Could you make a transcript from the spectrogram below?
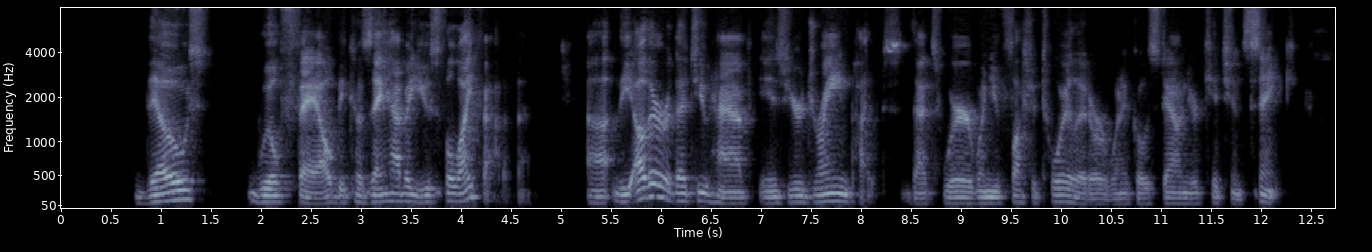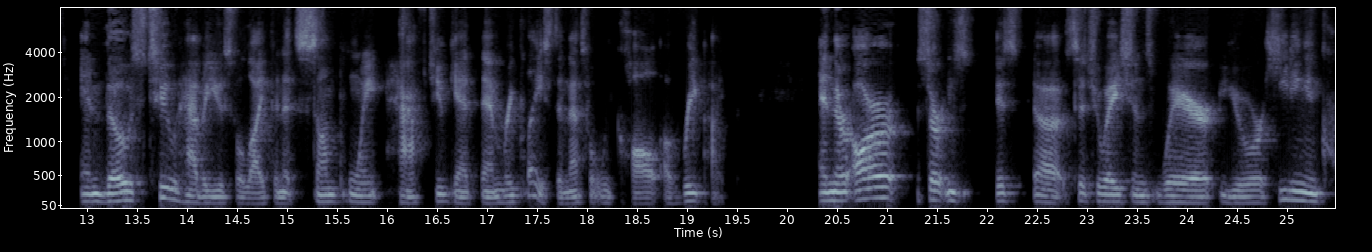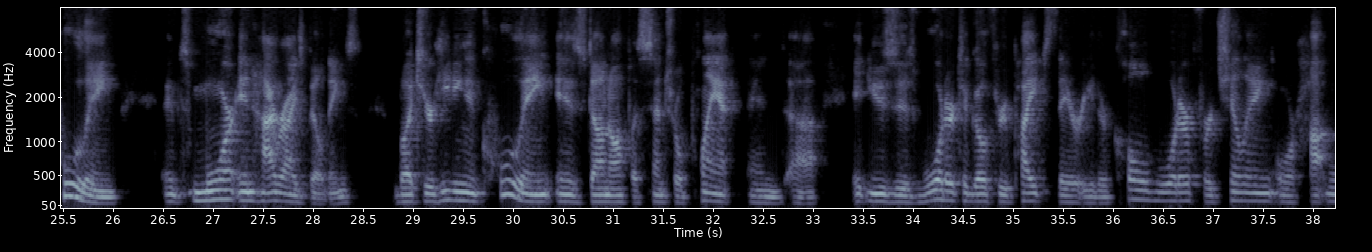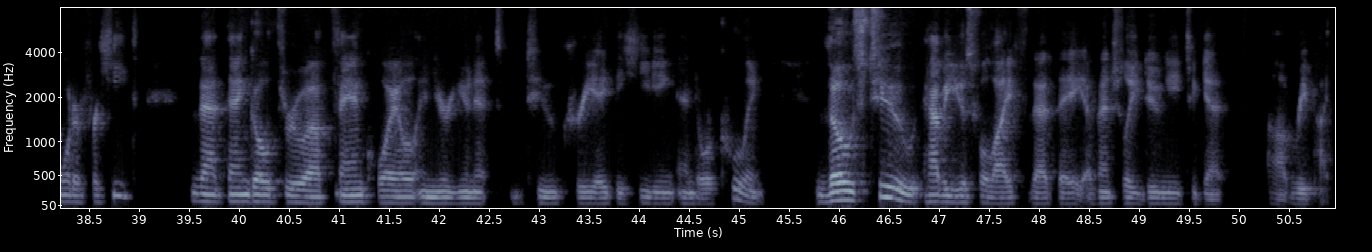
those will fail because they have a useful life out of them. Uh, the other that you have is your drain pipes. That's where when you flush a toilet or when it goes down your kitchen sink. And those too have a useful life and at some point have to get them replaced. And that's what we call a repipe. And there are certain uh, situations where your heating and cooling, it's more in high rise buildings, but your heating and cooling is done off a central plant and uh, it uses water to go through pipes. They're either cold water for chilling or hot water for heat that then go through a fan coil in your unit to create the heating and or cooling. those two have a useful life that they eventually do need to get uh, repiped.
